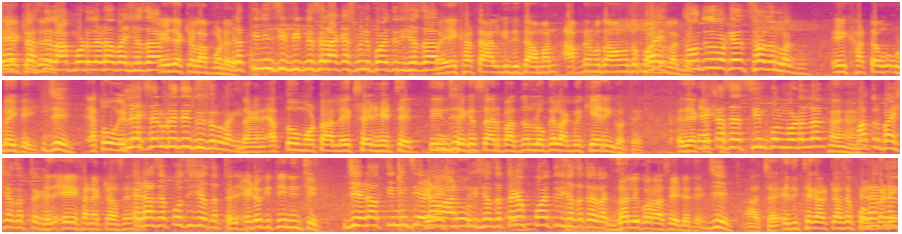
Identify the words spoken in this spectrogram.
এই এই একটা আছে লাভ মডেল এটা বাইশ হাজার। এই যে একটা লাভ মডেল এটা তিন ইঞ্চি ফিটনেসের আকাশমণি পঁয়ত্রিশ হাজার। ভাই এই খাটটা আলগি দিতে আমার আপনার মতো আমার মতো কয়জন লাগবে? অন্তত পক্ষে ছজন লাগবে। এই খাটটা উড়াইতেই জি। এত লেগ সাইড দিয়ে দুজন লাগে। দেখেন এত মোটা লেগ সাইড হেড সাইড তিন থেকে চার পাঁচজন লোকে লাগবে কেয়ারিং করতে। এই যে একটা আছে সিম্পল মডেলের হ্যাঁ, হ্যাঁ। মাত্র বাইশ হাজার টাকা। এই যে এখানে একটা আছে। এটা আছে পঁচিশ হাজার টাকা। এটাও কি তিন ইঞ্চির? জি এটা তিন ইঞ্চি এটা এটা একটু- আটত্রিশ হাজার টাকা পঁয়ত্রিশ হাজার টাকা রাখবে। জালি করা আছে এটাতে। জি। আচ্ছা এদিক থেকে আরেকটা আছে ফোম কাটিং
